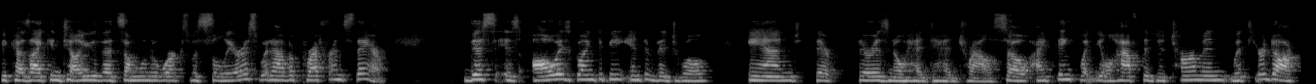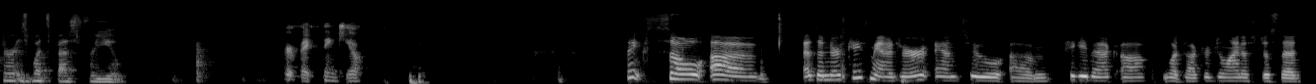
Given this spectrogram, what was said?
because I can tell you that someone who works with Soliris would have a preference there. This is always going to be individual and there, there is no head-to-head trial. So I think what you'll have to determine with your doctor is what's best for you. Perfect, thank you. Thanks. So um, as a nurse case manager and to um, piggyback off what Dr. Gelinas just said,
